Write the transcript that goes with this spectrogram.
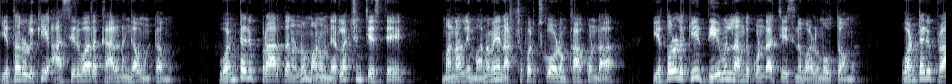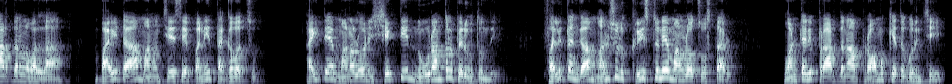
ఇతరులకి ఆశీర్వాద కారణంగా ఉంటాము. ఒంటరి ప్రార్థనను మనం నిర్లక్ష్యం చేస్తే మనల్ని మనమే నష్టపరుచుకోవడం కాకుండా ఇతరులకి దేవుల్ని అందకుండా చేసిన వాళ్ళమవుతాము ఒంటరి ప్రార్థనల వల్ల బయట మనం చేసే పని తగ్గవచ్చు. అయితే మనలోని శక్తి నూరంతలు పెరుగుతుంది. ఫలితంగా మనుషులు క్రీస్తునే మనలో చూస్తారు. ఒంటరి ప్రార్థన ప్రాముఖ్యత గురించి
